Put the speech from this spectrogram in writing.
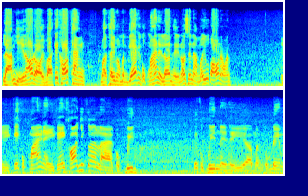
làm gì nó rồi và cái khó khăn mà khi mà mình gác cái cục máy này lên thì nó sẽ nằm ở yếu tố nào anh? Thì cái cục máy này cái khó nhất là cục pin. Cái cục pin này thì à, mình cũng đem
